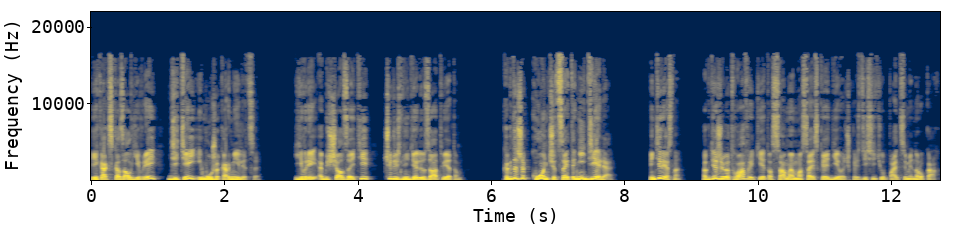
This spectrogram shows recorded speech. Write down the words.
и, как сказал еврей, детей и мужа-кормилицы. Еврей обещал зайти через неделю за ответом. Когда же кончится эта неделя? Интересно, а где живет в Африке эта самая масайская девочка с десятью пальцами на руках?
